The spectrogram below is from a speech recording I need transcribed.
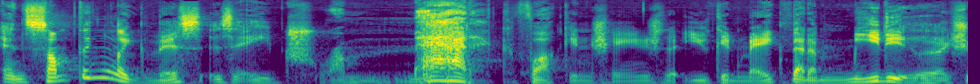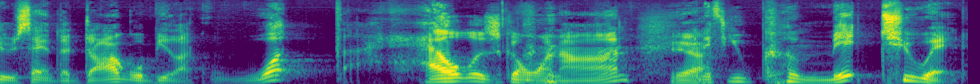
And something like this is a dramatic fucking change that you can make that immediately, like she was saying, the dog will be like, what the hell is going on? Yeah. And if you commit to it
